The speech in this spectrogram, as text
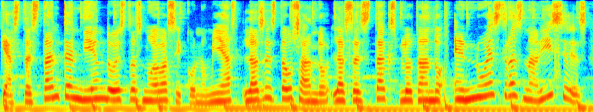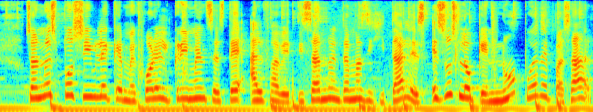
que hasta está entendiendo estas nuevas economías, las está usando, las está explotando en nuestras narices. O sea, no es posible que mejor el crimen se esté alfabetizando en temas digitales. Eso es lo que no puede pasar.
